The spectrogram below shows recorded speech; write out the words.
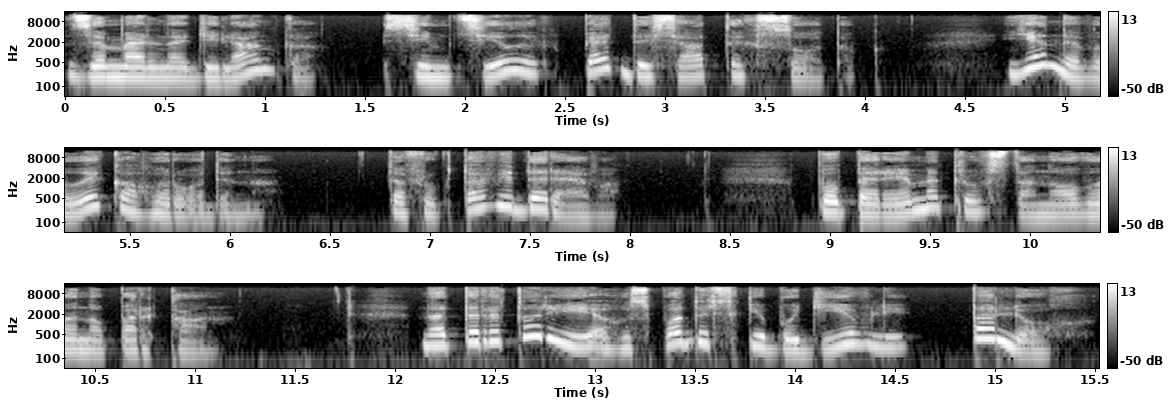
Земельна ділянка 7,5 соток. Є невелика городина та фруктові дерева. По периметру встановлено паркан. На території є господарські будівлі та льох,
